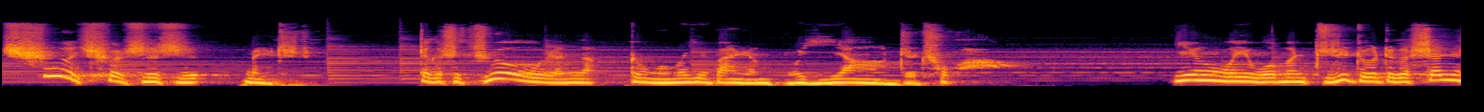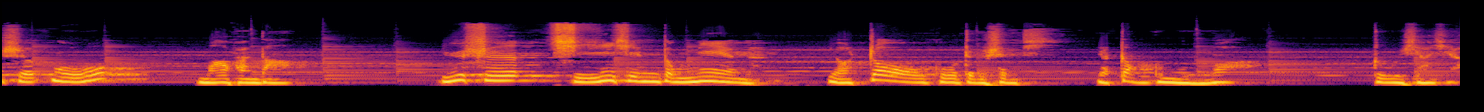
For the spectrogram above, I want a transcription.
确确实实没有执着。这个是觉悟人呢，跟我们一般人不一样之处啊。因为我们执着这个身是我，麻烦大了。于是起心动念呢，要照顾这个身体，要照顾我啊。诸位想想，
